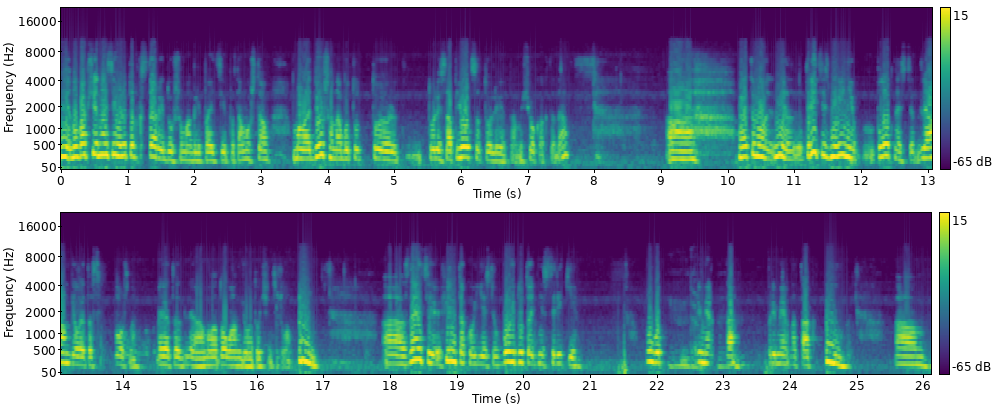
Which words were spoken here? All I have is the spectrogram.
Не, ну вообще на землю только старые души могли пойти, потому что молодежь, она бы тут то, то ли сопьется, то ли там еще как-то, да. А, поэтому, не, третье измерение плотности для ангела это сложно, это для молодого ангела это очень тяжело. А, знаете, фильм такой есть, в бой идут одни старики. Ну вот да. примерно, да, примерно так.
